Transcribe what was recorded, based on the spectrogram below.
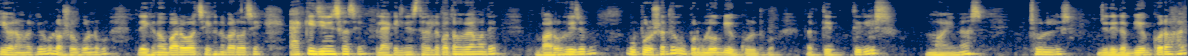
এবার আমরা কী করব? লসক করে নেব। তাহলে এখানেও বারো আছে, এখানে বারো আছে, একই জিনিস আছে। তাহলে একই জিনিস থাকলে কত হবে আমাদের? বারো হয়ে যাবে। উপরের সাথে উপরগুলো বিয়োগ করে দেবো। তা তেত্রিশ মাইনাস চল্লিশ, যদি এটা বিয়োগ করা হয়,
